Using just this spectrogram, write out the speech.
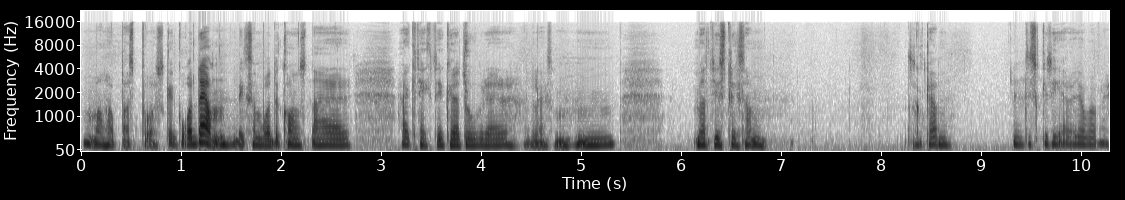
man hoppas på ska gå den. Liksom både konstnärer, arkitekter, kuratorer. Liksom, mm, men att just liksom som kan diskutera och jobba med.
